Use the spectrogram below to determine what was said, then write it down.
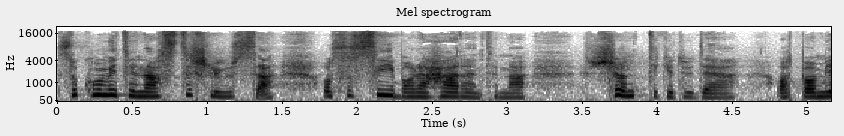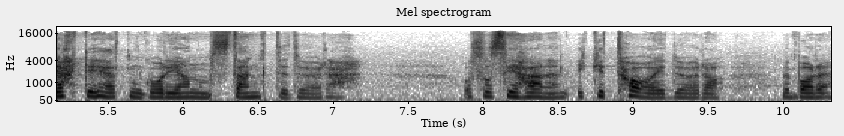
Så kom vi til neste sluse, og så sier bare Herren til meg Skjønte ikke du det? At barmhjertigheten går gjennom stengte dører. Og så sier Herren, ikke ta i døra, men bare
